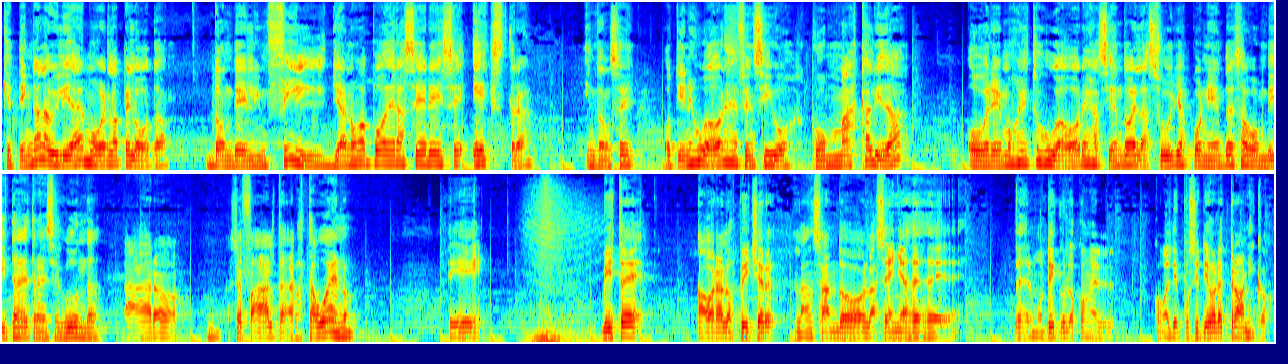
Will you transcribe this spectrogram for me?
que tengan la habilidad de mover la pelota, donde el infield ya no va a poder hacer ese extra. Entonces, o tienes jugadores defensivos con más calidad, o veremos estos jugadores haciendo de las suyas, poniendo esas bombitas detrás de segunda. Claro, hace falta. Está bueno. Sí. ¿Viste ahora los pitchers lanzando las señas desde, desde el montículo con el, con el dispositivo electrónico?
